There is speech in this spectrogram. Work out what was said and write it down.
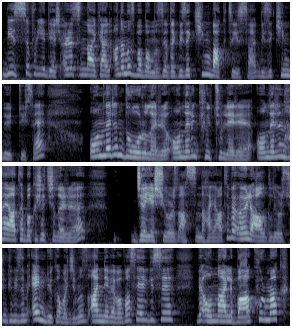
Biz 0-7 yaş arasındayken anamız babamız ya da bize kim baktıysa, bizi kim büyüttüyse onların doğruları, onların kültürleri, onların hayata bakış açıları ca yaşıyoruz aslında hayatı ve öyle algılıyoruz. Çünkü bizim en büyük amacımız anne ve baba sevgisi ve onlarla bağ kurmak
